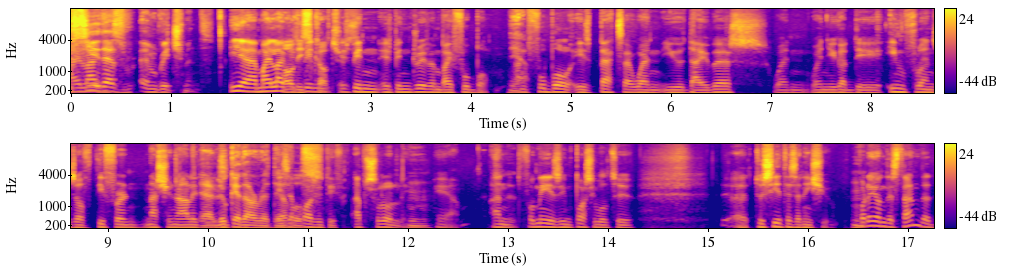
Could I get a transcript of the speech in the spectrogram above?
My see life- it as enrichment. Yeah, my life All has been, cultures. It's been it's been driven by football. Yeah. And football is better when you diverse, when when you got the influence of different nationalities. Yeah, look at our Red Devils. it's a positive, absolutely. Mm. Yeah, and for me, it's impossible to uh, to see it as an issue. Mm. But I understand that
